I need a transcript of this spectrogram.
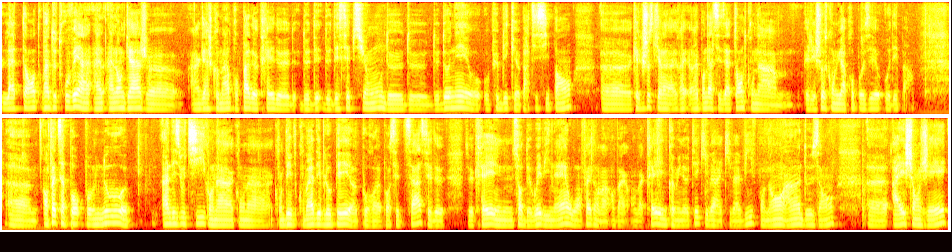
l'attente, enfin, de trouver un, un, langage, euh, un langage commun pour pas de créer de, de, de, de déception, de, donner au, public participant euh, quelque chose qui répondait à ses attentes qu'on a et les choses qu'on lui a proposées au, au départ. Euh, en fait, ça pour, pour nous, un des outils qu'on va développer pour pour cette ça, c'est de, créer une sorte de webinaire où en fait on va créer une communauté qui va vivre pendant un deux ans euh, à échanger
